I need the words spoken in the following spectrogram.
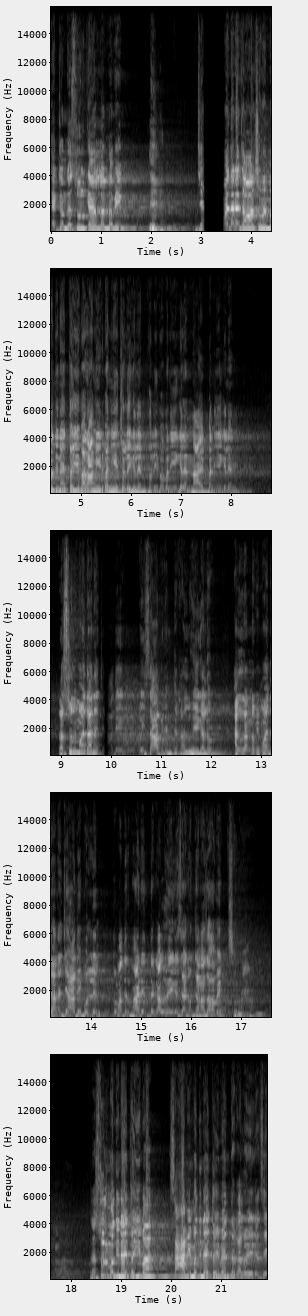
একজন রসুলকে আল্লাহ নবী যাওয়ার সময় মদিনায় তৈবার আমির বানিয়ে চলে গেলেন, খলিফা বানিয়ে গেলেন, নায়েব বানিয়ে গেলেন। রাসূল ময়দানে জিহাদে ওই সাহাবীর ইন্তেকাল হয়ে গেল। আল্লাহ নবী ময়দানে জিহাদে বললেন, তোমাদের ভাইয়ের ইন্তেকাল হয়ে গেছে, এখন জানাজা হবে। রাসূল মদিনায় তৈবা সাহাবী মদিনায় তৈবা ইন্তেকাল হয়ে গেছে।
